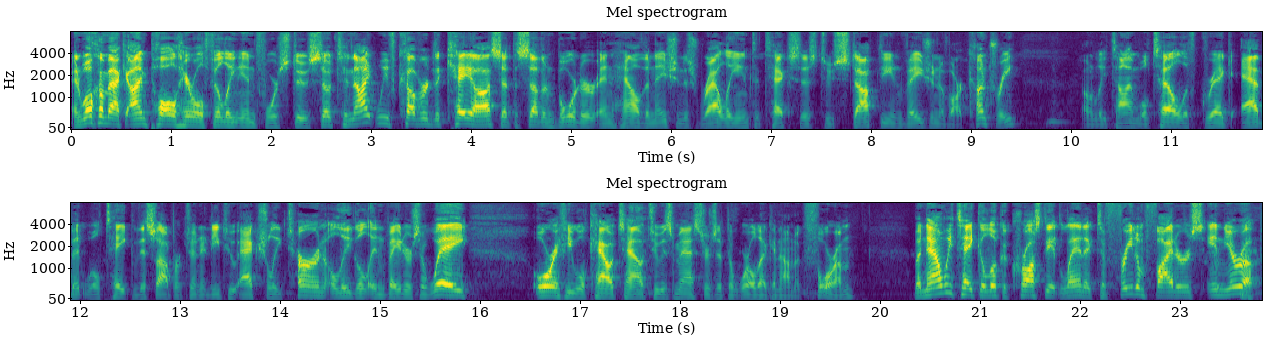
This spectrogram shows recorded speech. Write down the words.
And welcome back. I'm Paul Harrell filling in for Stew. So tonight we've covered the chaos at the southern border and how the nation is rallying to Texas to stop the invasion of our country. Only time will tell if Greg Abbott will take this opportunity to actually turn illegal invaders away or if he will kowtow to his masters at the World Economic Forum. But now we take a look across the Atlantic to freedom fighters in Europe.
